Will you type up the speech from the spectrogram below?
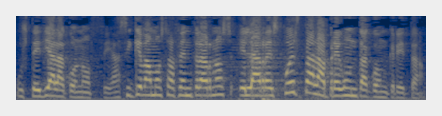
usted ya la conoce. Así que vamos a centrarnos en la respuesta a la pregunta concreta.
